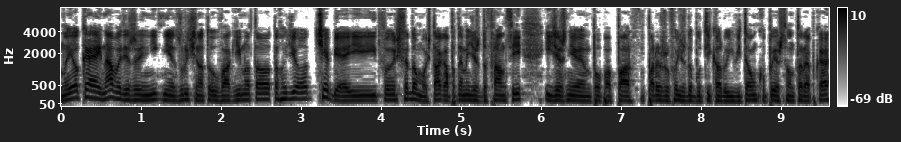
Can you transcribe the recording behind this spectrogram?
no i okej, nawet jeżeli nikt nie zwróci na to uwagi, no to, to chodzi o ciebie i twoją świadomość, tak? A potem jedziesz do Francji, idziesz, nie wiem, po, pa, w Paryżu wchodzisz do butika Louis Vuitton, kupujesz tą torebkę.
